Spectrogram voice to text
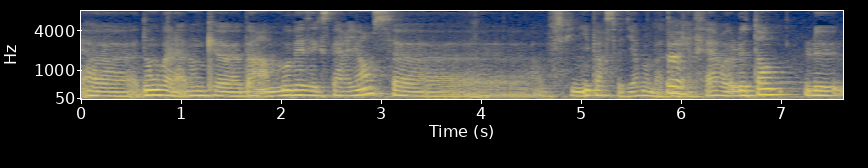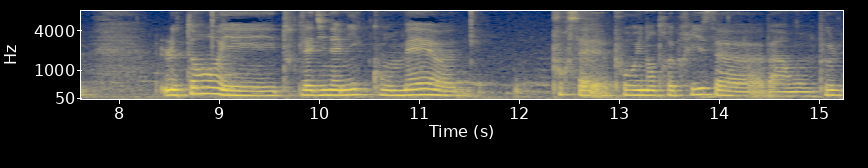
Euh, donc voilà, donc euh, ben, mauvaise expérience. Euh, on finit par se dire bon bah tant qu'à faire le temps, le le temps et toute la dynamique qu'on met pour pour une entreprise, ben, on peut le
